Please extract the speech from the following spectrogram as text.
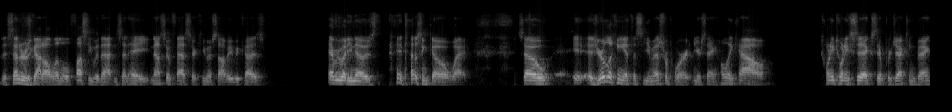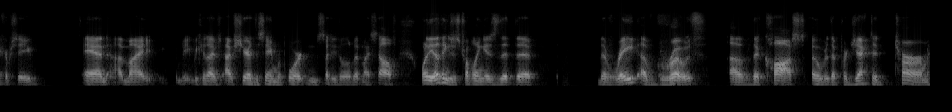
the senators got a little fussy with that and said, hey, not so fast there, Kemosabe, because everybody knows it doesn't go away. So as you're looking at the CMS report and you're saying, holy cow, 2026, they're projecting bankruptcy. And uh, my, because I've, I've shared the same report and studied a little bit myself, one of the other things that's troubling is that the, the rate of growth of the cost over the projected term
